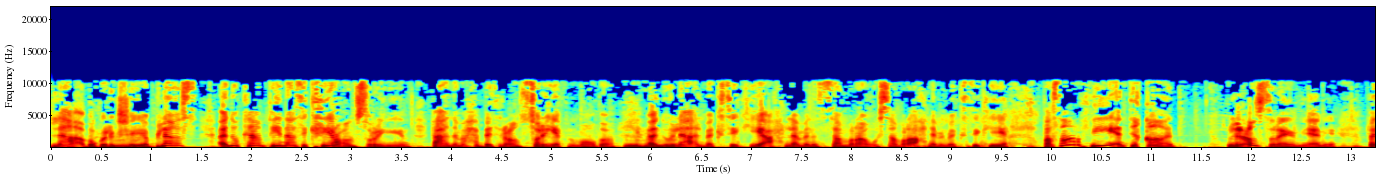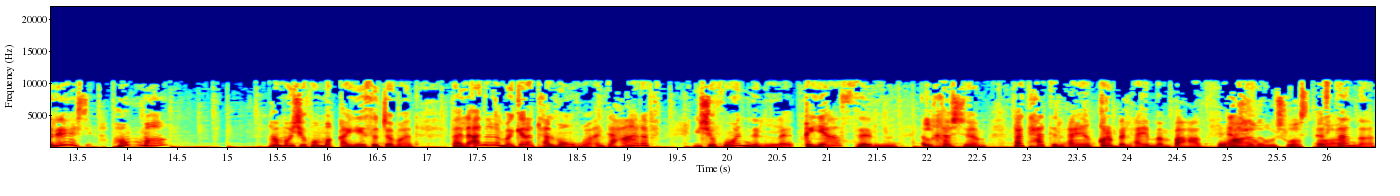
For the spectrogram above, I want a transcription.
لا بقول لك شيء. plus إنه كان في ناس كثير عنصريين فأنا ما حبيت العنصرية في الموضوع. إنه لا المكسيكية أحلى من السمراء والسمراء أحلى من المكسيكية. فصار في انتقاد للعنصرين يعني. فليش؟ هم هم يشوفون مقاييس الجمال. فانا لما قرأت على الموضوع أنت عارف يشوفون القياس ال- الخشم فتحة العين قرب العين من بعض. وهذا وش وسطه؟ استنى.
